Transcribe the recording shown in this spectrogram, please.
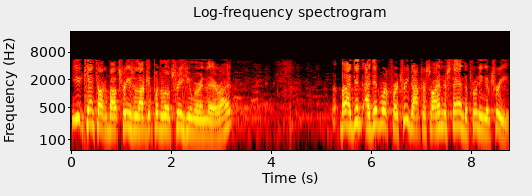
You can't talk about trees without get, putting a little tree humor in there, right? But I did, I did work for a tree doctor, so I understand the pruning of trees.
